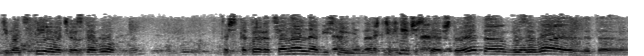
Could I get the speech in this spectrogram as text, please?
демонстрировать разговор. Да. То есть такое рациональное объяснение, да, техническое, что это вызывает, это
